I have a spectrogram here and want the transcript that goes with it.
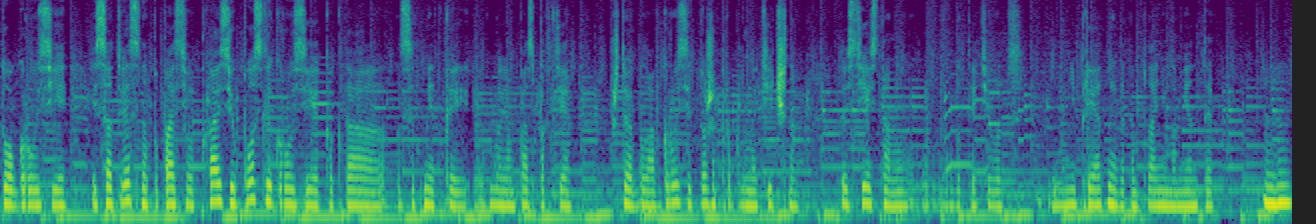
до Грузии. И, соответственно, попасть в Абхазию после Грузии, когда с отметкой в моем паспорте, что я была в Грузии, тоже проблематично. То есть есть там вот эти вот неприятные в этом плане моменты. Угу.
